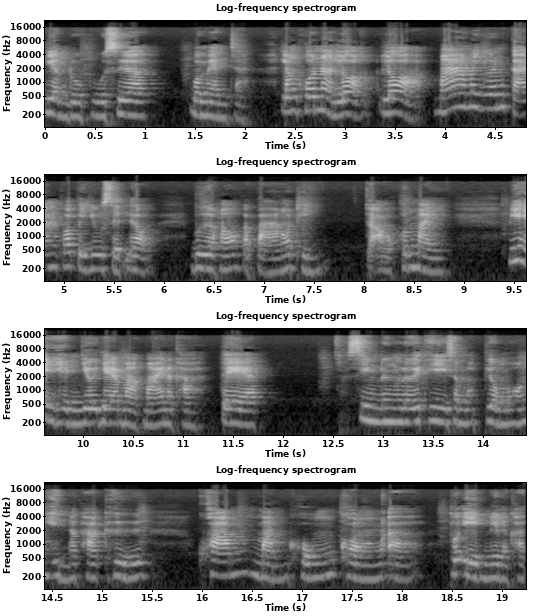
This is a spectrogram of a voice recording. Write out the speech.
เลี้ยงดูปูเสื้อ บ่แม่นจ้ะลางคนน่ะหล่อล่อมามาอยู่นำกันพอไปอยู่เสร็จแล้ว เบื่อเฮากับป๋าเฮาทิ้งก็เอาคนใหม่ มีเห็นเห็นเยอะแยะมากมายนะคะ แต่สิ่งหนึ่งเลยที่สำหรับเปียวมองเห็นนะคะ คือ ความมั่นคงของอตัวเองนี่แหละค่ะ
